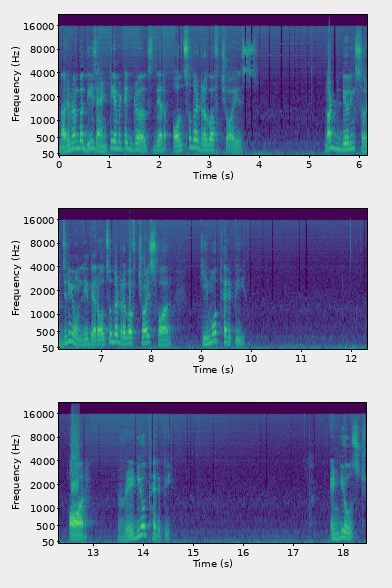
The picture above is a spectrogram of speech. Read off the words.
Now remember these antiemetic drugs, they are also the drug of choice. Not during surgery only, they are also the drug of choice for chemotherapy or radiotherapy induced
